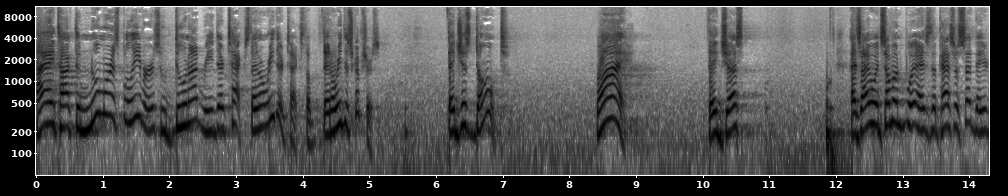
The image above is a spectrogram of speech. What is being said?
I talk to numerous believers who do not read their text. They don't read their text. They don't read the scriptures. They just don't. Why? They just, as I would, someone, as the pastor said, they,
